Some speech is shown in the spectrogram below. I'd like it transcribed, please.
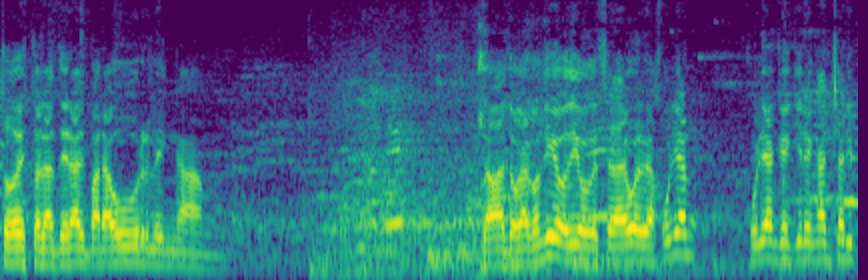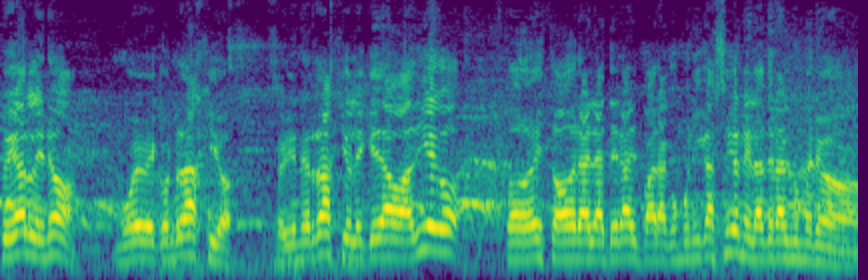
Todo esto lateral para Hurlingham. La va a tocar con Diego, Diego que se la devuelve a Julián. Julián que quiere enganchar y pegarle, no. Mueve con Ragio. Se viene Ragio, le quedaba a Diego. Todo esto ahora lateral para comunicaciones, lateral número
